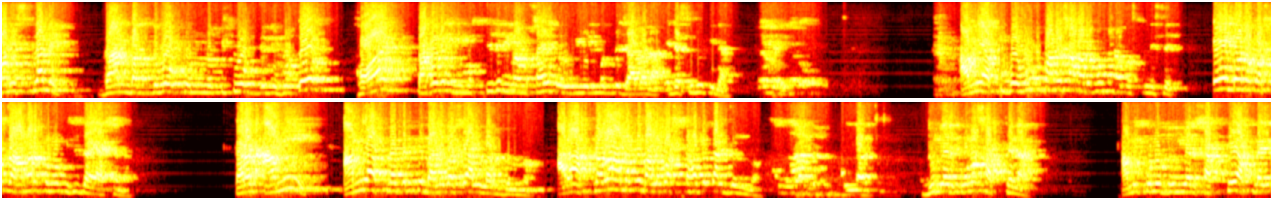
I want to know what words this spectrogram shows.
অন ইসলামিক গান বাদ্য হোক অন্য কিছু হোক, যদি হতো, হয়, তাহলে এই মসজিদের ইমাম সাহেব ওই বিয়ের মধ্যে যাবে না। এটা ছিল কিনা? আমি আপনি বহু মানুষ আমার উপর মনে কষ্ট নিচ্ছে। এই মনে কষ্ট আমার কোনো কিছু যায় আসে না। কারণ আমি আমি আপনাদেরকে ভালোবাসি আল্লাহর জন্য। আর আপনারা আমাকে ভালোবাসতে হবে তার জন্য? আল্লাহর জন্য। দুনিয়ার কোনো স্বার্থে না। আমি কোন দুনিয়ার স্বার্থে আপনাকে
